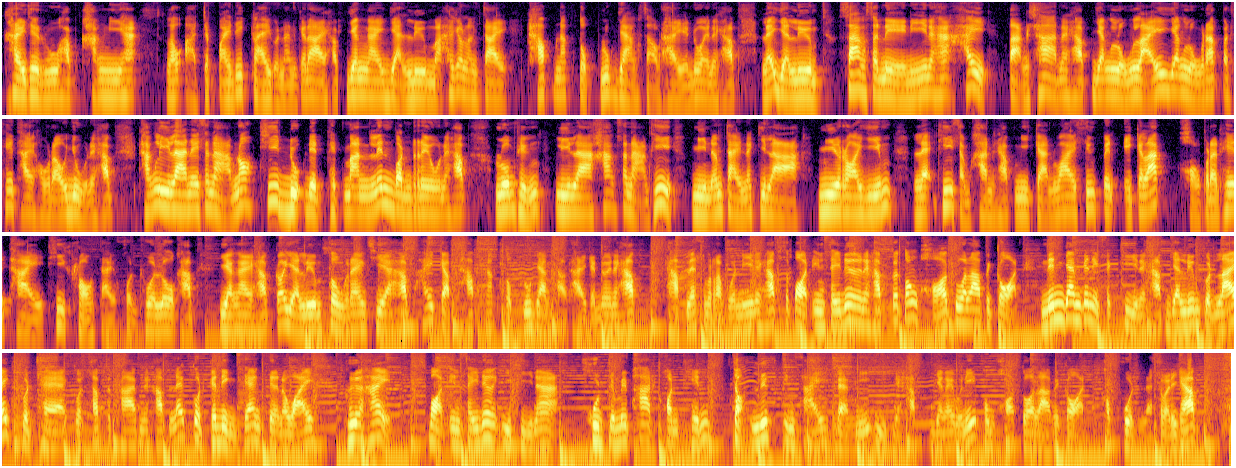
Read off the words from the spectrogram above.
ใครจะรู้ครับครั้งนี้ฮะเราอาจจะไปได้ไกลกว่านั้นก็ได้ครับ ยังไงอย่าลืมมาให้กำลังใจทัพนักตบลูกยางสาวไทยกันด้วยนะครับ และอย่าลืมสร้างเสน่ห์นี้นะฮะให้ต่างชาตินะครับยังหลงไหลยังหลงรักประเทศไทยของเราอยู่นะครับทั้งลีลาในสนามเนาะที่ดุเด็ดเผ็ดมันเล่นบอลเร็วนะครับรวมถึงลีลาข้างสนามที่มีน้ำใจนักกีฬา มีรอยยิ้ม และที่สำคัญครับมีการไหว้ซึ่งเป็นเอกลักษณ์ของประเทศไทยที่ครองใจคนทั่วโลกครับยังไงครับก็อย่าลืมส่งแรงเชียร์ครับให้กับทัพนักตบลูกยางสาวไทยกันด้วยนะครับครับและสำหรับวันนี้นะครับ Sport Insider นะครับก็ต้องขอตัวลาไปก่อน เน้นย้ำกันอีกสักทีนะครับ อย่าลืมกดไลค์กดแชร์กด Subscribe นะครับและกดกระดิ่งแจ้งเตือนเอาไว้ เพื่อให้ Sport Insider EP หน้า คุณจะไม่พลาดคอนเทนต์เจาะลึกอินไซต์แบบนี้อีกนะครับยังไงวันนี้ผมขอตัวลาไปก่อนขอบคุณและสวัสดีครับ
